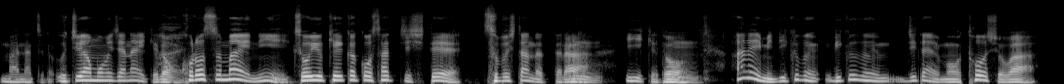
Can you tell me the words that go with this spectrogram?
まあなんていうの内輪もめじゃないけど、はい。殺す前にうん。そういう計画を察知して潰したんだったらうん。いいけど、うんある意味陸軍陸軍自体も当初は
